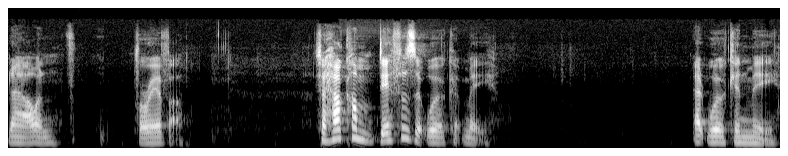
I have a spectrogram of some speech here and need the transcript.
now and forever. So, how come death is at work at me? At work in me?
